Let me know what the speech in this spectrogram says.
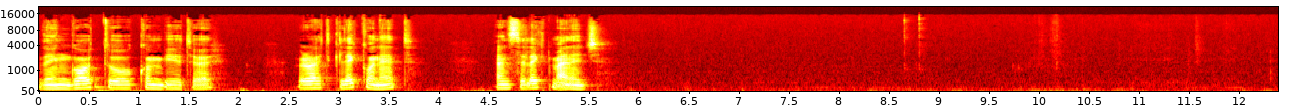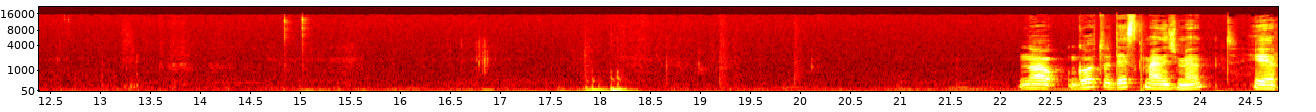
then go to computer right click on it and select manage Now go to disk management here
